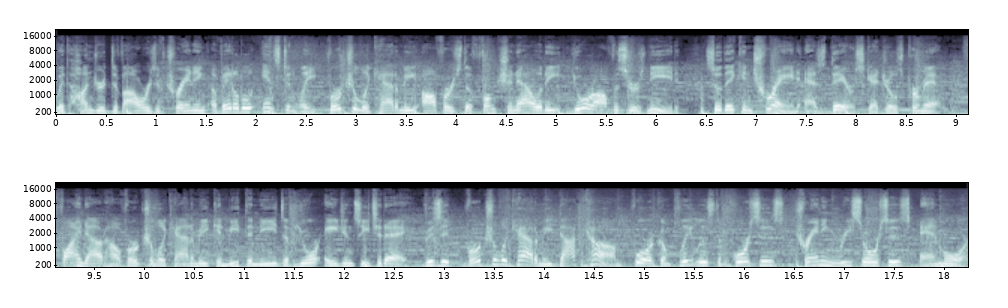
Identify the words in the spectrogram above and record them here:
With hundreds of hours of training available instantly, Virtual Academy offers the functionality your officers need so they can train as their schedules permit. Find out how Virtual Academy can meet the needs of your agency today. Visit virtualacademy.com for a complete list of courses, training resources, and more.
